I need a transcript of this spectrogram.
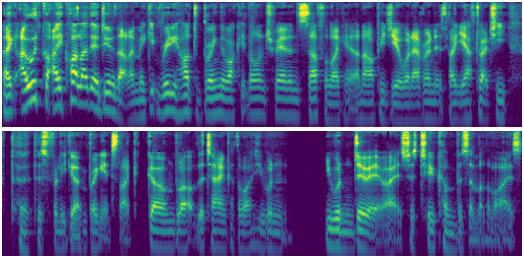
Like I would, I quite like the idea of that. Like make it really hard to bring the rocket launcher in and stuff, or like an RPG or whatever. And it's like you have to actually purposefully go and bring it to like go and blow up the tank. Otherwise, you wouldn't you wouldn't do it. Right? It's just too cumbersome. Otherwise,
